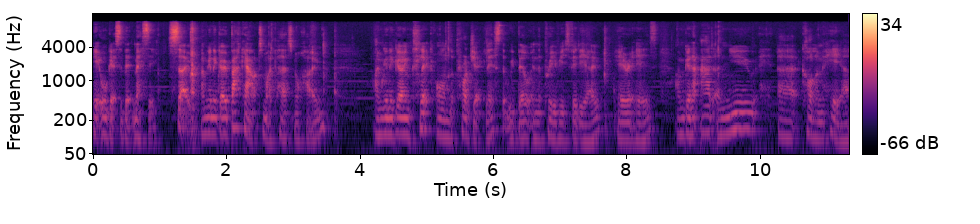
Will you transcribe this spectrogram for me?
it all gets a bit messy. So I'm going to go back out to my personal home. I'm going to go and click on the project list that we built in the previous video. Here it is. I'm going to add a new uh, column here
